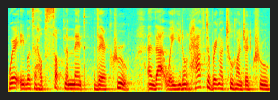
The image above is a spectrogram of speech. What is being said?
we're able to help supplement their crew. And that way you don't have to bring a 200 crew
